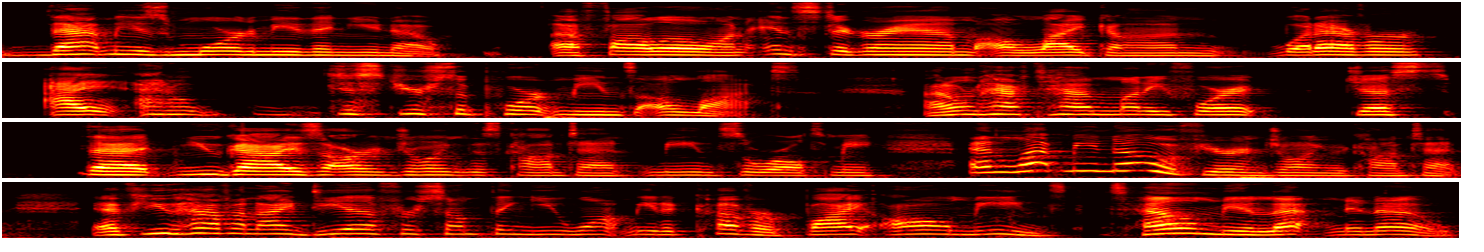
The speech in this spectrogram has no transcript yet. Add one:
that means more to me than you know a follow on Instagram, a like on whatever. I I don't just your support means a lot. I don't have to have money for it. Just that you guys are enjoying this content means the world to me. And let me know if you're enjoying the content. If you have an idea for something you want me to cover, by all means, tell me, let me know.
